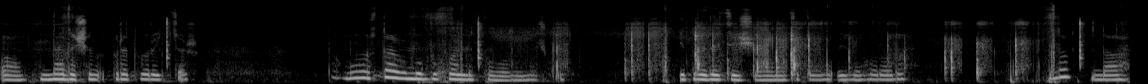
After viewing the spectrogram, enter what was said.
А, надо ще перетворити це ж. Так, ми оставимо буквально половиночку. І прийдеться ще виносити його із огорода. Да, да.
